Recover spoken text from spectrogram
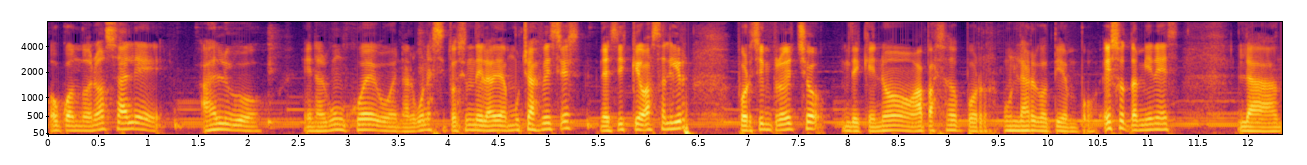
O cuando no sale algo en algún juego, en alguna situación de la vida muchas veces, decís que va a salir por simple hecho de que no ha pasado por un largo tiempo. Eso también es la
